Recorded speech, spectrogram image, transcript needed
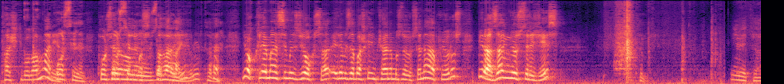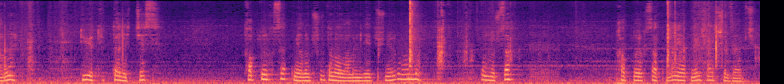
taş gibi olan var ya. Porselen. Porselen, Porselen olması daha, daha iyi. iyi olur, tabii. Heh. Yok Clemens'imiz yoksa, elimize başka imkanımız da yoksa ne yapıyoruz? Birazdan göstereceğiz. Evet abi. Diyot iptal edeceğiz. Kabloyu kısaltmayalım. Şuradan alalım diye düşünüyorum ama olursa kabloyu kısaltmadan yapmaya çalışacağız abiciğim.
